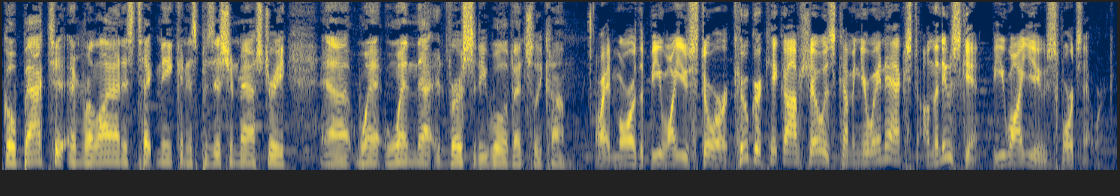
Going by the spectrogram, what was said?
go back to and rely on his technique and his position mastery uh, when when that adversity will eventually come. All right, more of the BYU Store Cougar Kickoff Show is coming your way next on the Nu Skin BYU Sports Network.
